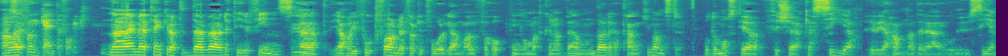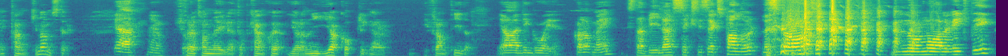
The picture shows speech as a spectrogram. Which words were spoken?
För Ja, så funkar inte folk. Nej, men jag tänker att där värdet i det finns Mm. är att jag har ju fortfarande 42 år gammal förhoppning om att kunna vända det här tankemönstret. Och då måste jag försöka se hur jag hamnade där och se mitt tankemönster. Ja, jo, För sure. att ha en möjlighet att kanske göra nya kopplingar i framtiden. Ja, det går ju. Kolla på mig. Stabila 66 pannor. Let's go! Normalviktig.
